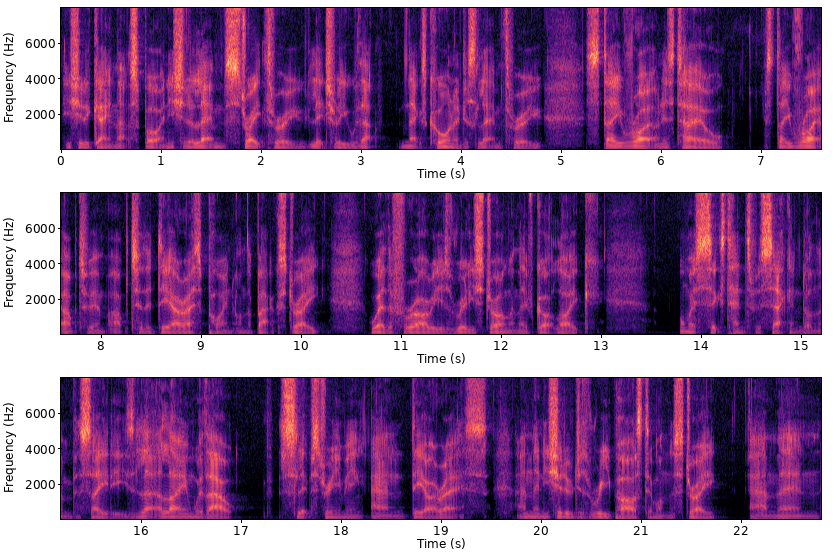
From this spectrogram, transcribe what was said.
He should have gained that spot, and he should have let him straight through. Literally, with that next corner, just let him through, stay right on his tail, stay right up to him, up to the DRS point on the back straight, where the Ferrari is really strong and they've got like almost six tenths of a second on the Mercedes, let alone without slipstreaming and DRS. And then he should have just repassed him on the straight and then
